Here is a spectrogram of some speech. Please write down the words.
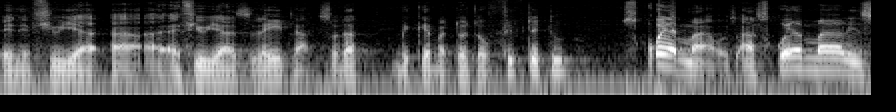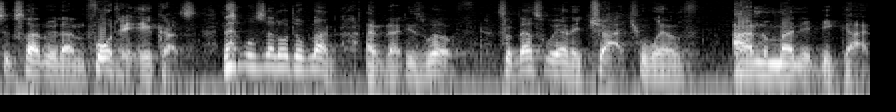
in a few, year, uh, a few years later. So that became a total of 52 square miles. A square mile is 640 acres. That was a lot of land, and that is wealth. So that's where the church wealth and money began.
